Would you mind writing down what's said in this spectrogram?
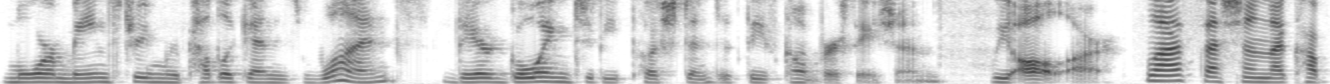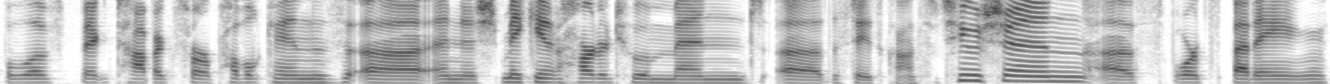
more mainstream Republicans want, they're going to be pushed into these conversations. We all are. Last session, a couple of big topics for Republicans uh, and making it harder to amend uh, the state's constitution, uh, sports betting,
